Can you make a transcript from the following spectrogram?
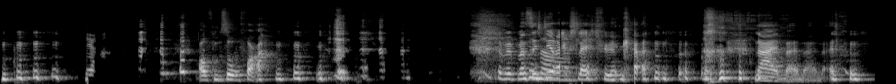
ja. Auf dem Sofa. Damit man sich genau. direkt schlecht fühlen kann. nein, nein, nein, nein.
